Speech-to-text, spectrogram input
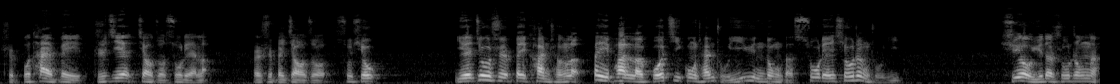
是不太被直接叫做苏联了，而是被叫做苏修。也就是被看成了背叛了国际共产主义运动的苏联修正主义。徐有余的书中呢，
